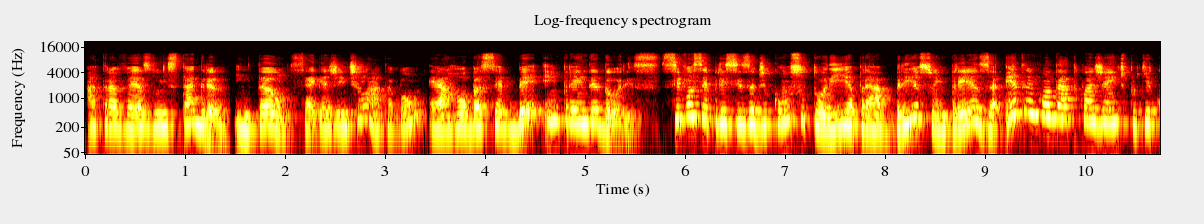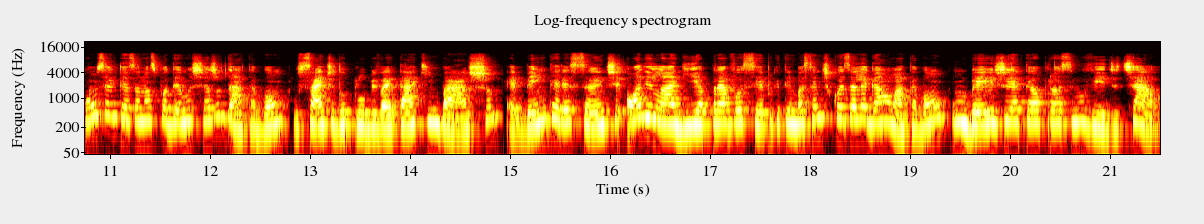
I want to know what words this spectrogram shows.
através do Instagram. Então, segue a gente lá, tá bom? É @cbempreendedores. Se você precisa de consultoria para abrir a sua empresa, entre em contato com a gente, porque com certeza nós podemos te ajudar, tá bom? O site do clube vai estar tá aqui embaixo, é bem interessante. Olhe lá a guia para você, porque tem bastante coisa legal lá, tá bom? Um beijo e até o próximo vídeo. Tchau!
